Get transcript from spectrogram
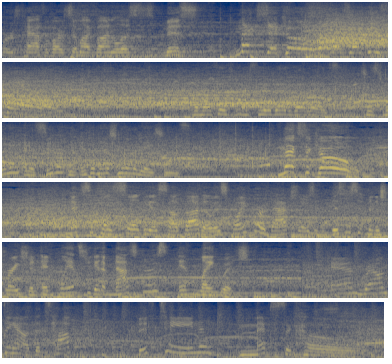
first half of our semifinalists, Miss Mexico, Vanessa Guzman. Vanessa is from Ciudad Juarez. She's 20 and a student in international relations. Mexico! Mexico's Silvia Salgado is going for a bachelor's in business administration and plans to get a master's in language. And rounding out the top 15, Mexico.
